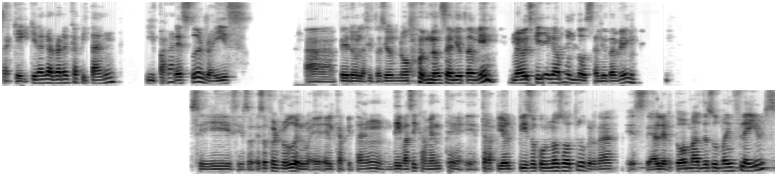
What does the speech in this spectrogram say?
O sea, que hay que ir a agarrar al capitán y parar esto de raíz. Ah, pero la situación no, no salió tan bien. Una vez que llegamos, no salió tan bien. Sí, sí, eso, eso fue rudo. El, el capitán básicamente eh, trapeó el piso con nosotros, ¿verdad? Este, alertó a más de sus Mind Flayers.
